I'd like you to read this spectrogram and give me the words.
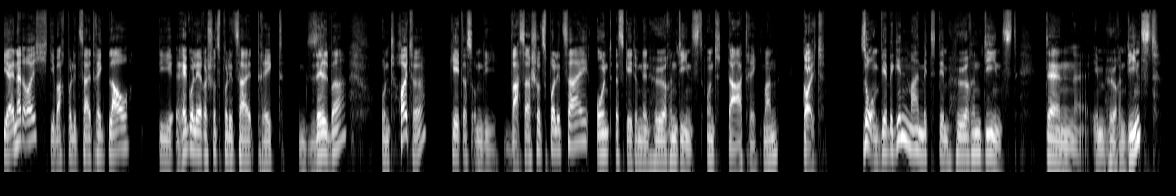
Ihr erinnert euch, die Wachpolizei trägt blau, die reguläre Schutzpolizei trägt silber und heute geht es um die Wasserschutzpolizei und es geht um den höheren Dienst und da trägt man Gold. So, und wir beginnen mal mit dem höheren Dienst. Denn äh, im höheren Dienst,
